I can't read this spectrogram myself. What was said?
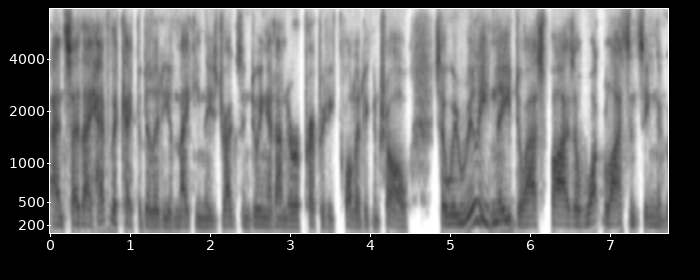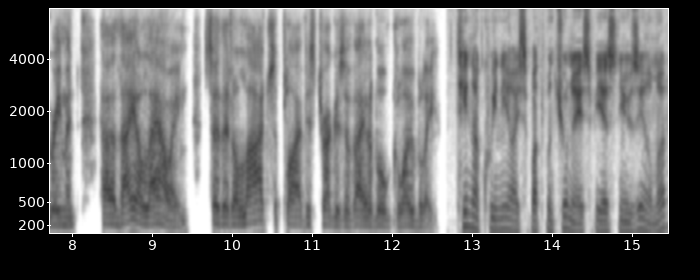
And so they have the capability of making these drugs and doing it under appropriate quality control. So we really need to ask Pfizer what licensing agreement are they allowing so that a large supply of this drug is available globally. Թինա Քուինի այս պատմությունը SPS News-ի համար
